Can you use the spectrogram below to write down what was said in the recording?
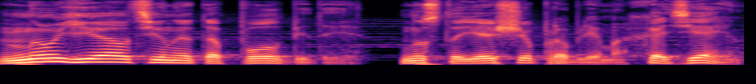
Но Ялтин — это полбеды. Настоящая проблема. Хозяин.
